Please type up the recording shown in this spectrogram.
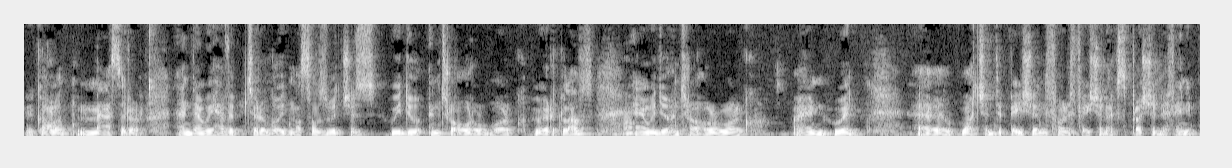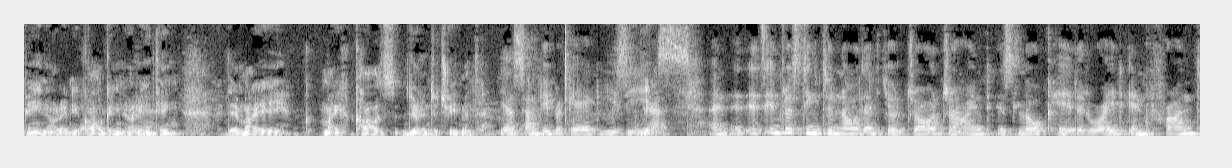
We call yeah. it masseter. And then we have the pterygoid muscles, which is we do intraoral work. We wear gloves uh-huh. and we do intraoral work and with uh, watching the patient for facial expression, if any pain or any yeah. gogging or yeah. anything they might might cause during the treatment. Yeah, some people gag easy. Yes, yeah. and it's interesting to know that your jaw joint is located right in front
